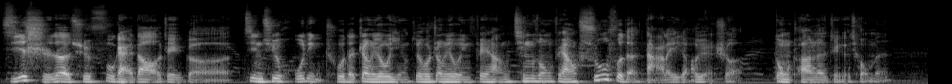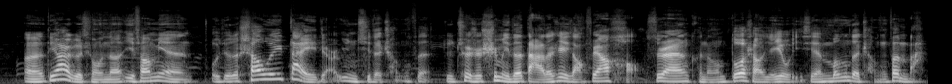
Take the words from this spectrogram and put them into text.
及时的去覆盖到这个禁区弧顶处的郑优莹，最后郑优莹非常轻松、非常舒服的打了一脚远射，洞穿了这个球门。呃，第二个球呢，一方面我觉得稍微带一点运气的成分，就确实施米德打的这脚非常好，虽然可能多少也有一些懵的成分吧，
